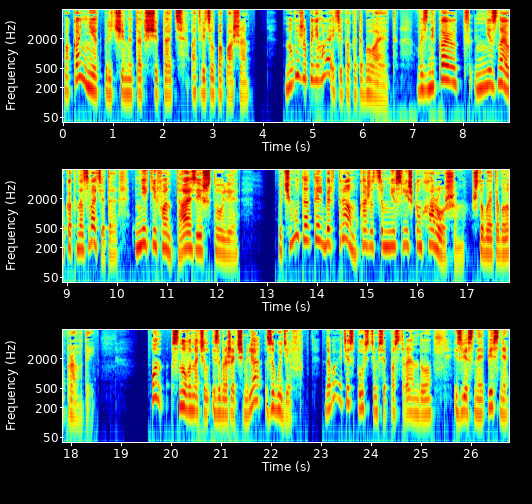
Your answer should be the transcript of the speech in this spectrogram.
Пока нет причины так считать, ответил папаша. Но вы же понимаете, как это бывает. Возникают, не знаю, как назвать это, некие фантазии, что ли. Почему-то отель Бертрам кажется мне слишком хорошим, чтобы это было правдой. Он снова начал изображать шмеля, загудев. «Давайте спустимся по стренду» — известная песня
